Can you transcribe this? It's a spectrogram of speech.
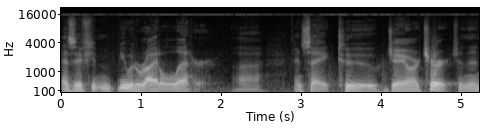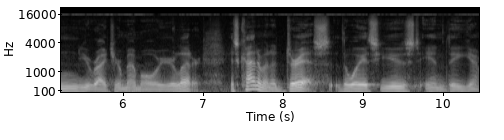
as if you, you would write a letter uh, and say to J.R. Church, and then you write your memo or your letter. It's kind of an address, the way it's used in the uh,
